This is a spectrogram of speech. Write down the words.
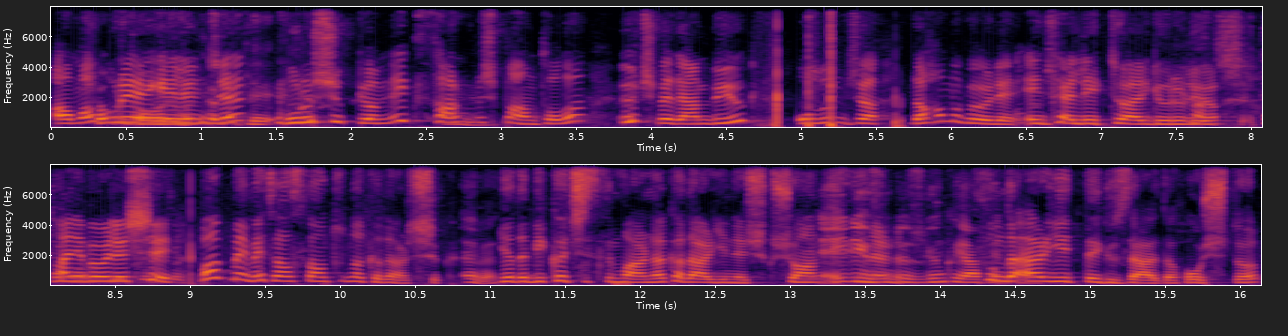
Ama Çok buraya doğru, gelince buruşuk gömlek, sarkmış pantolon, üç beden büyük olunca daha mı böyle entelektüel görülüyor? Ha, şey, tamam, hani böyle şey. evet. Bak Mehmet Aslantu ne kadar şık. Evet. Ya da birkaç isim var ne kadar yine şık şu an. Yine eli yüzü isimlerini- düzgün kıyafetler. Funda Er Yiğit de güzeldi, hoştu.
